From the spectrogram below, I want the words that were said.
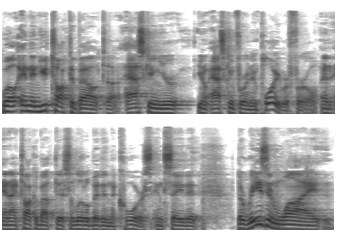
Well, and then you talked about uh, asking your, you know, asking for an employee referral, and and I talk about this a little bit in the course and say that the reason why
